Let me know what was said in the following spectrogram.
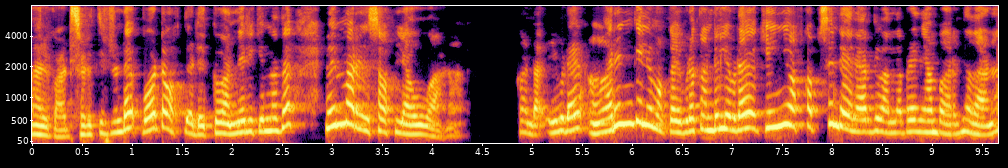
നാല് കാർഡ്സ് എടുത്തിട്ടുണ്ട്. ബോട്ടം ഓഫ് ദ ഡെക്ക് വന്നിരിക്കുന്നത് മെമ്മറീസ് ഓഫ് ലവ് ആണ്. കണ്ട? ഇവിടെ ആരെങ്കിലും ഒക്കെ ഇവിടെ കണ്ടില്ല? ഇവിടെ കിങ് ഓഫ് കപ്സിന്റെ എനർജി വന്നപ്പോഴേ ഞാൻ പറഞ്ഞതാണ്.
